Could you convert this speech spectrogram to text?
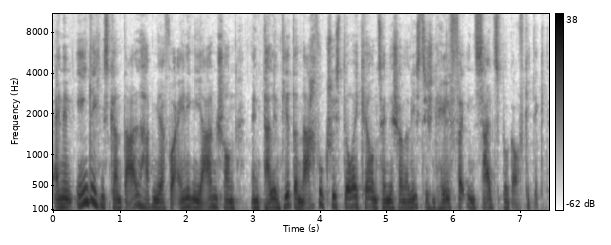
Einen ähnlichen Skandal haben ja vor einigen Jahren schon ein talentierter Nachwuchshistoriker und seine journalistischen Helfer in Salzburg aufgedeckt.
